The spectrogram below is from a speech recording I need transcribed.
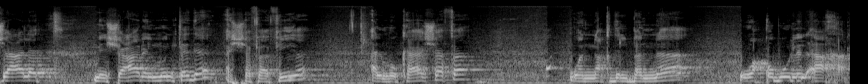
جعلت من شعار المنتدى الشفافية المكاشفة والنقد البناء وقبول الآخر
